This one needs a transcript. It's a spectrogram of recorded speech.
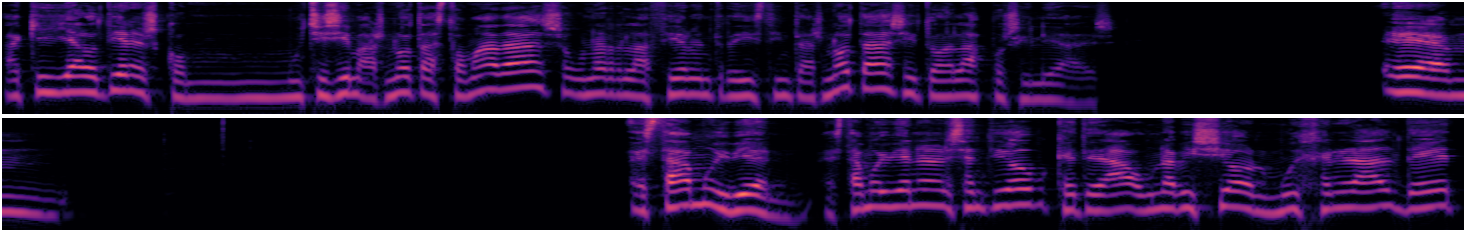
Aquí ya lo tienes con muchísimas notas tomadas, una relación entre distintas notas y todas las posibilidades. Eh, Está muy bien, está muy bien en el sentido que te da una visión muy general de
